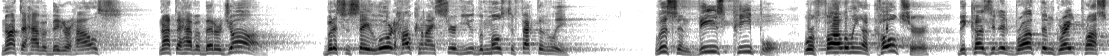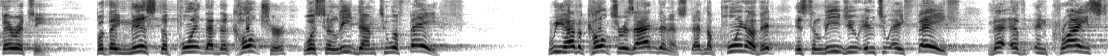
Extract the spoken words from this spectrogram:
not to have a bigger house, not to have a better job, but it's to say, Lord, how can I serve you the most effectively? Listen, these people were following a culture because it had brought them great prosperity. But they missed the point that the culture was to lead them to a faith. We have a culture as Adventists, and the point of it is to lead you into a faith that in Christ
